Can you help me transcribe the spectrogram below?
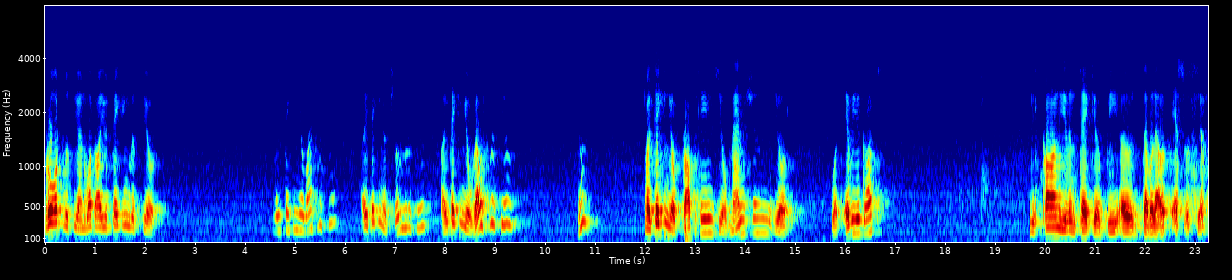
brought with you and what are you taking with you? Are you taking your wife with you? Are you taking your children with you? Are you taking your wealth with you? Hmm? Are you taking your properties, your mansions, your whatever you got? You can't even take your B O L L S with you.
